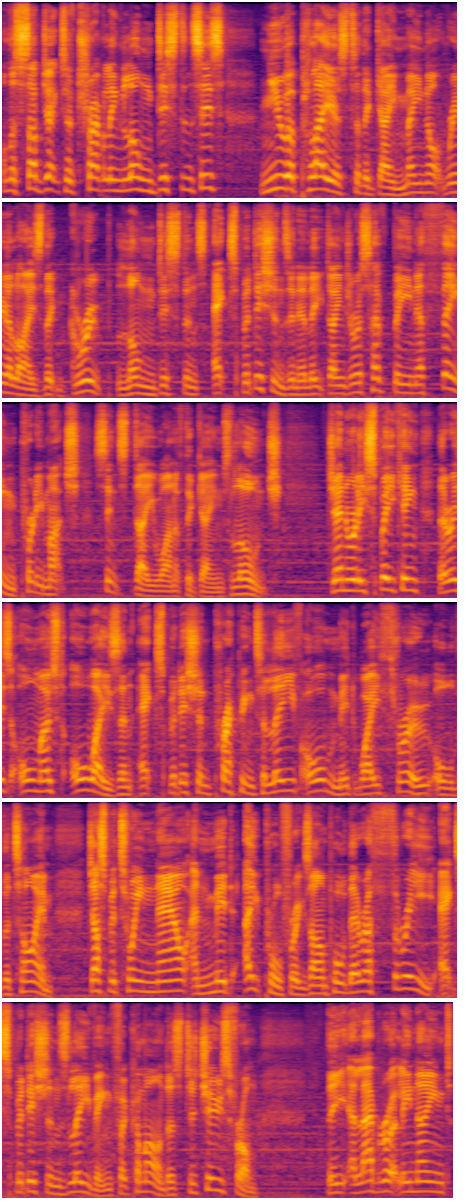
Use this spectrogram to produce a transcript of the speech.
On the subject of travelling long distances Newer players to the game may not realise that group long distance expeditions in Elite Dangerous have been a thing pretty much since day one of the games launch. Generally speaking there is almost always an expedition prepping to leave or midway through all the time. Just between now and mid April for example there are 3 expeditions leaving for commanders to choose from. The elaborately named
